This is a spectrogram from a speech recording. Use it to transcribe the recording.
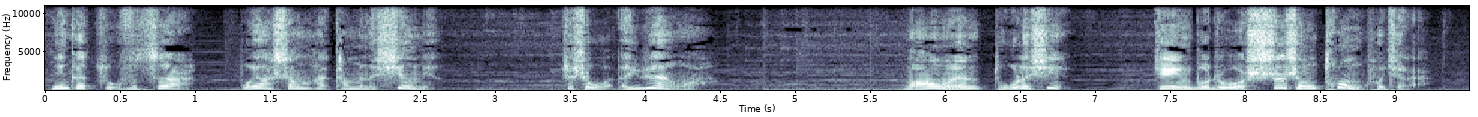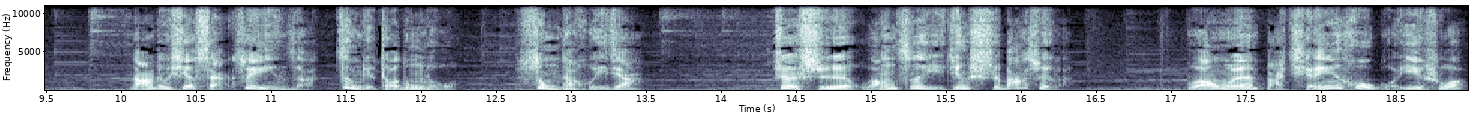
您可嘱咐姿儿不要伤害他们的性命，这是我的愿望。王文读了信。禁不住失声痛哭起来，拿出些散碎银子赠给赵东楼，送他回家。这时王姿已经十八岁了。王文把前因后果一说，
